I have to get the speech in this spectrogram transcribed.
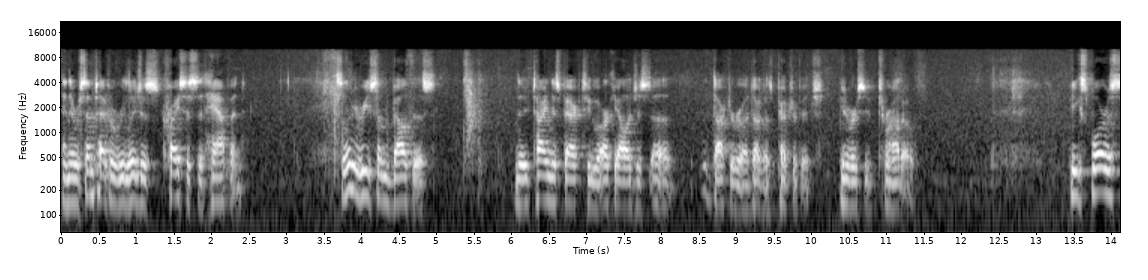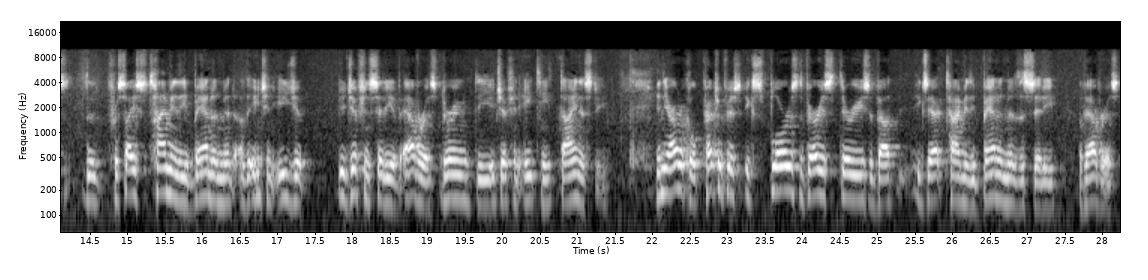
And there was some type of religious crisis that happened. So let me read something about this. They're tying this back to archaeologist uh, Dr. Uh, Douglas Petrovich, University of Toronto. He explores the precise timing of the abandonment of the ancient Egypt, Egyptian city of Avaris during the Egyptian 18th dynasty. In the article, Petrovich explores the various theories about the exact timing of the abandonment of the city of Avaris,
